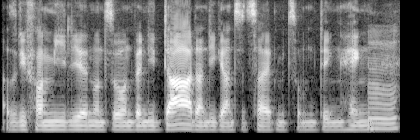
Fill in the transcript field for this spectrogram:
also die Familien und so, und wenn die da dann die ganze Zeit mit so einem Ding hängen, mhm.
